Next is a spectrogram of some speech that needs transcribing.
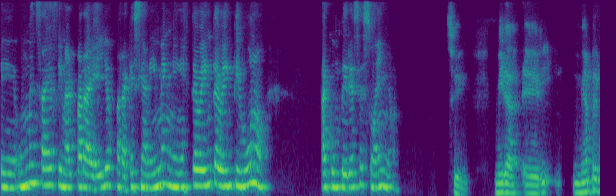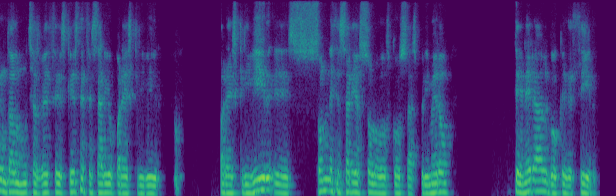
Eh, un mensaje final para ellos, para que se animen en este 2021 a cumplir ese sueño. Sí, mira, me han preguntado muchas veces qué es necesario para escribir. Para escribir eh, son necesarias solo dos cosas. Primero, tener algo que decir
